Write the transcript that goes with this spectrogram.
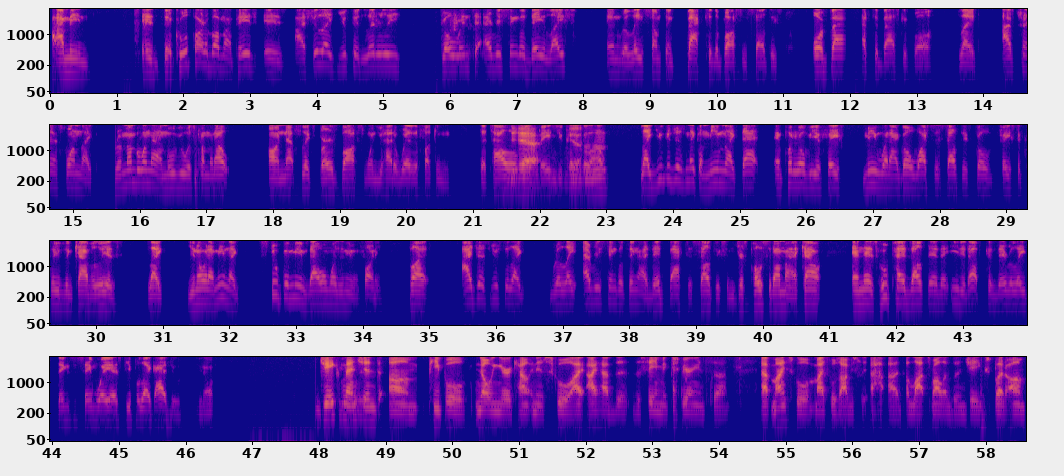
I mean, it, the cool part about my page is I feel like you could literally go into every single day life and relate something back to the Boston Celtics or back to basketball. Like I've transformed. Like remember when that movie was coming out on Netflix, Bird Box, when you had to wear the fucking the towel over Yeah. your face, you couldn't Yeah. go out. Mm-hmm. Like you could just make a meme like that and put it over your face. Me when I go watch the Celtics go face the Cleveland Cavaliers, like you know what I mean? Like stupid memes. That one wasn't even funny, but I just used to like relate every single thing I did back to Celtics and just post it on my account. And there's hoop heads out there that eat it up because they relate things the same way as people like I do. You know? Jake mentioned um, people knowing your account in his school. I, I have the, the same experience uh, at my school. My school's obviously a, a, a lot smaller than Jake's, but um,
